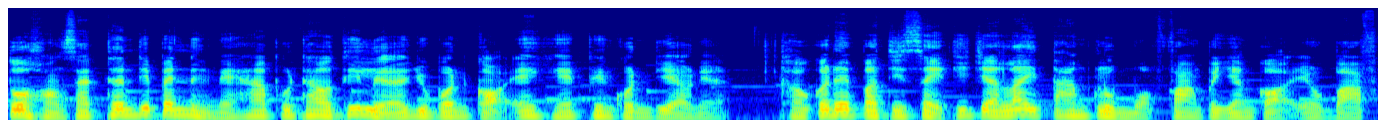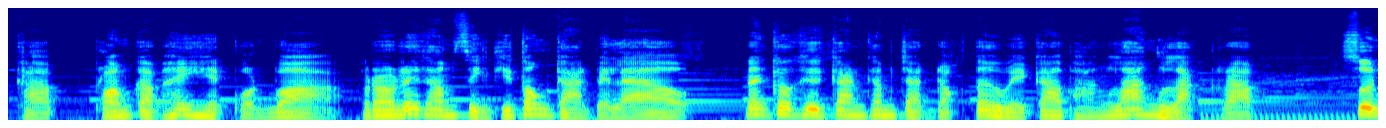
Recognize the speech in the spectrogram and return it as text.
ตัวของแซตเทิลที่เป็นหนึ่งในห้าผู้เท่าที่เหลืออยู่บนเกาะเอ็กเฮดเพียงคนเดียวเนี่ย เขาก็ได้ปฏิเสธที่จะไล่ตามกลุ่มหมวกฟางไปยังเกาะเอลบัฟครับ พร้อมกับให้เหตุผลว่าเราได้ทำสิ่งที่ต้องการไปแล้ว นั่นก็คือการกำจัดดรเวกาพังล่างหลักครับ ส่วน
